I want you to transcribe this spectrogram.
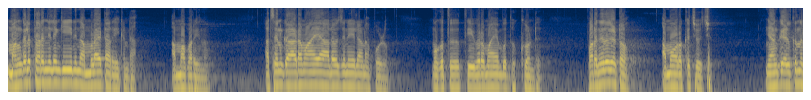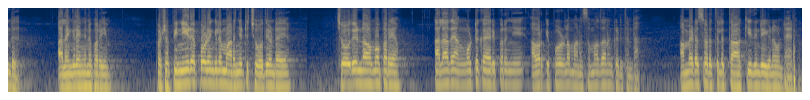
മംഗലത്തറിഞ്ഞില്ലെങ്കിൽ ഇനി നമ്മളായിട്ട് അറിയിക്കണ്ട അമ്മ പറയുന്നു. അച്ഛൻ ഗാഠമായ ആലോചനയിലാണ് അപ്പോഴും. മുഖത്ത് തീവ്രമായ ദുഃഖമുണ്ട്. പറഞ്ഞത് കേട്ടോ അമ്മ ഉറക്കെ ചോദിച്ചു. ഞാൻ കേൾക്കുന്നുണ്ട് അല്ലെങ്കിൽ എങ്ങനെ പറയും? പക്ഷെ പിന്നീട് എപ്പോഴെങ്കിലും അറിഞ്ഞിട്ട് ചോദ്യം ഉണ്ടായ? ചോദ്യം ഉണ്ടാവുമ്പോൾ പറയാം. അല്ലാതെ അങ്ങോട്ട് കയറി പറഞ്ഞ് അവർക്കിപ്പോഴുള്ള മനസ്സമാധാനം കെടുത്തണ്ട. അമ്മയുടെ സ്വരത്തിൽ താക്കീതിന്റെ ഈണമുണ്ടായിരുന്നു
